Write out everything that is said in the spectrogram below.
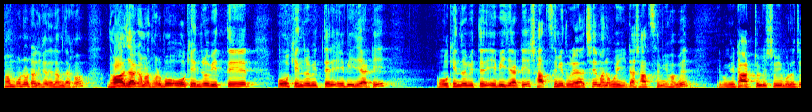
সম্পূর্ণটা লিখে দিলাম, দেখো। ধরা যাক, আমরা ধরবো ও কেন্দ্রবৃত্তের ও কেন্দ্রবৃত্তের এবি জ্যাটি ও কেন্দ্রবৃত্তের এবি জ্যাটি সাত সেমি দূরে আছে মানে ওইটা সাত সেমি হবে এবং এটা আটচল্লিশ সেমি বলেছে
